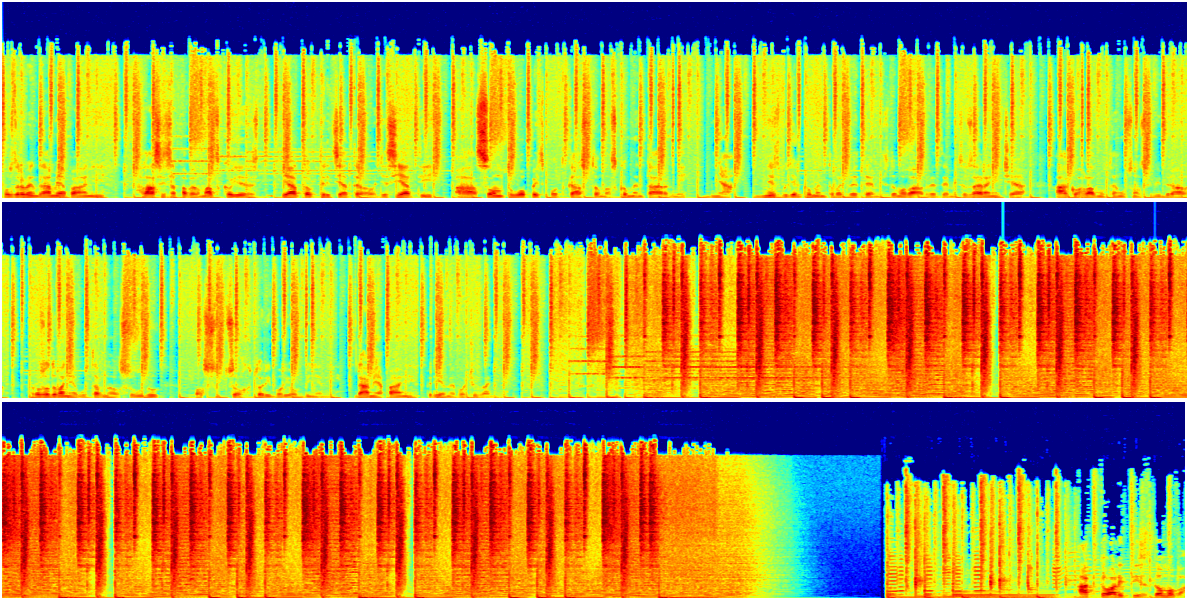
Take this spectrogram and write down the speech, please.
Pozdravujem dámy a páni. Hlási sa Pavel Macko, je piatok 30.10. a som tu opäť s podcastom a s komentármi dňa. Dnes budem komentovať dve témy z domova a dve témy zo zahraničia a ako hlavnú tému som si vybral rozhodovanie ústavného súdu o sudcoch, ktorí boli obvinení. Dámy a páni, príjemné počúvanie. Aktuality z domova.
